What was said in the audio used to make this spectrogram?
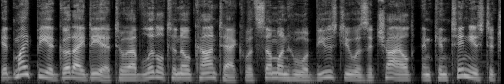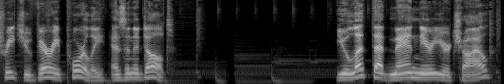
it might be a good idea to have little to no contact with someone who abused you as a child and continues to treat you very poorly as an adult. You let that man near your child?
